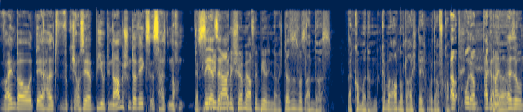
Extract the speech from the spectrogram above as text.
Weinbau, der halt wirklich auch sehr biodynamisch unterwegs ist, halt noch Ja, sehr, sehr weit. biodynamisch, hör mir auf mit biodynamisch. Das ist was anderes. Da kommen wir dann, können wir auch noch drauf, drauf kommen. Aber, oder allgemein, also,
